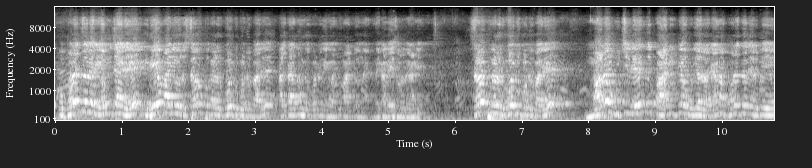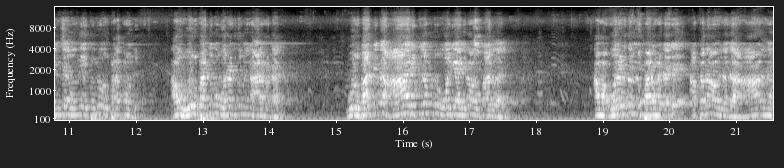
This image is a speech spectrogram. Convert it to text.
இப்போ புரட்சியர் யோசிச்சாரு இதே மாதிரி ஒரு சிவப்பு கலர் கோட்டு போட்டுப்பாரு அதுக்காக தான் இந்த கோட்டை நீங்க வந்து மாட்டி வந்தேன். இந்த கதையை சொல்றதுக்காண்டி. சிவப்பு கலர் கோட்டு போட்டுப்பாரு மலை உச்சிலேருந்து பாடிட்டே ஓடியாரு ஏன்னா புரட்சியர் போய் எம்ஜிஆர் வந்து எப்பவுமே ஒரு பழக்கம் உண்டு. அவர் ஒரு பாட்டுக்கு ஒரு இடத்துல நின்று ஆட மாட்டார் ஒரு பாட்டுக்கு ஆறு கிலோமீட்டர் ஓடி ஆடி தான் அவர் பாடுவார். ஆமா ஒரு இடத்துல நின்று பாட மாட்டாரு. அப்பதான் அவருக்கு அந்த ஆளுன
